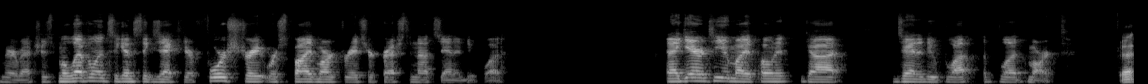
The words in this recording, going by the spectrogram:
mirror matches, malevolence against executor. Four straight were spy marked Razor Crest and not Xanadu Blood. And I guarantee you, my opponent got Xanadu blood blood marked. Uh,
